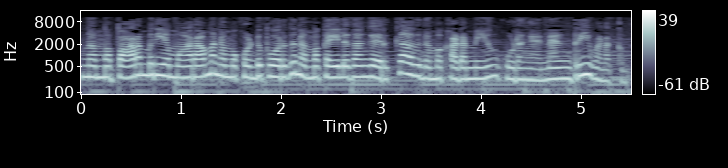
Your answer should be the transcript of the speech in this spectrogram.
நம்ம பாரம்பரியம் மாறாமல் நம்ம கொண்டு போகிறது நம்ம கையில் தாங்க இருக்குது அது நம்ம கடமையும் கூடங்க. நன்றி வணக்கம்.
